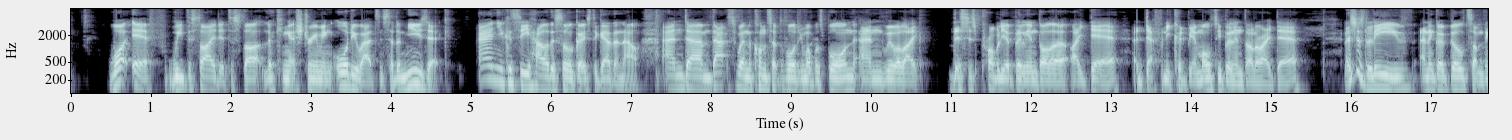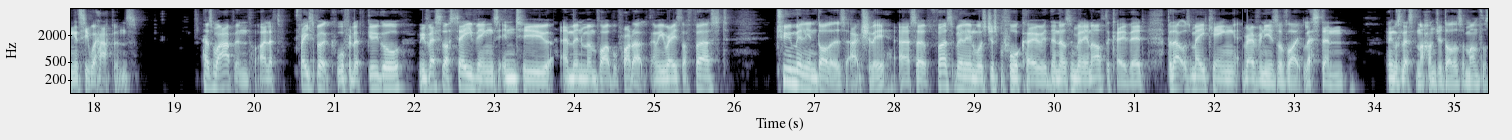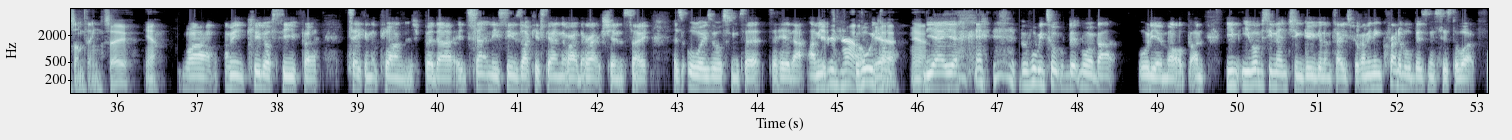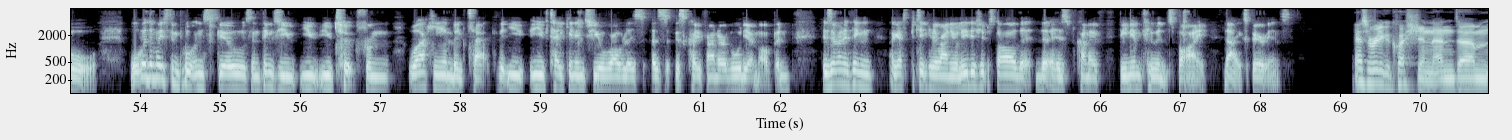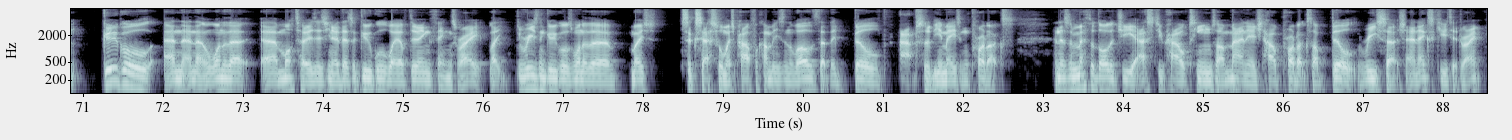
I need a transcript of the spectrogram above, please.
what if we decided to start looking at streaming audio ads instead of music? And you can see how this all goes together now. And um, that's when the concept of AudioMob was born. And we were like, this is probably a billion dollar idea. It definitely could be a multi billion dollar idea. Let's just leave and then go build something and see what happens that's what happened. I left Facebook, Wilfred left Google. We invested our savings into a minimum viable product, and we raised our first two million dollars actually. Uh, so first million was just before COVID, then there was a million after COVID, but that was making revenues of like less than I think it was less than hundred dollars a month or something. So yeah. Wow. I mean, kudos to you for taking the plunge, but uh, it certainly seems like it's going the right direction. So it's always awesome to to hear that. I mean, before we yeah, come, yeah, yeah, yeah. before we talk a bit more about AudioMob. Um, you, you obviously mentioned Google and Facebook. I mean, incredible businesses to work for. What were the most important skills and things you you you took from working in big tech that you you've taken into your role as as, as co-founder of AudioMob? And is there anything, I guess, particularly around your leadership style that that has kind of been influenced by that experience? That's a really good question, and um, Google and and one of the uh, mottos is you know there's a Google way of doing things, right? Like the reason Google is one of the most successful, most powerful companies in the world is that they build absolutely amazing products. And there's a methodology as to how teams are managed, how products are built, researched, and executed, right?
